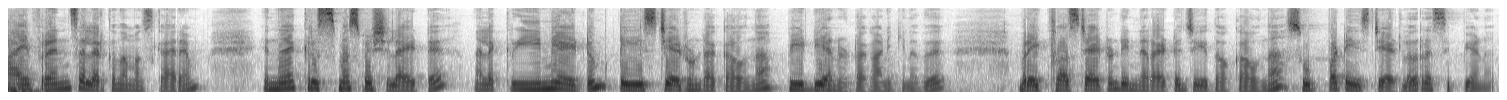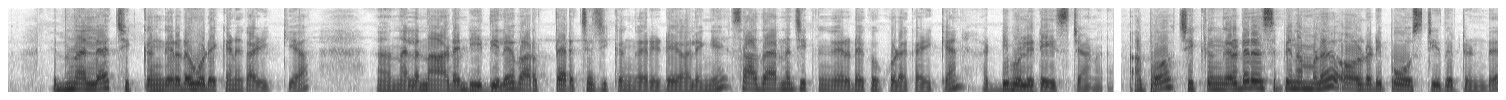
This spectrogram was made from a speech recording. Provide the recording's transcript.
ഹായ് ഫ്രണ്ട്സ് എല്ലാവർക്കും നമസ്കാരം. ഇന്ന് ക്രിസ്മസ് സ്പെഷ്യലായിട്ട് നല്ല ക്രീമി ആയിട്ടും ടേസ്റ്റി ആയിട്ടും ഉണ്ടാക്കാവുന്ന പിടിയാണ് കേട്ടോ കാണിക്കുന്നത്. ബ്രേക്ക്ഫാസ്റ്റ് ആയിട്ടും ഡിന്നറായിട്ടും ചെയ്ത് നോക്കാവുന്ന സൂപ്പർ ടേസ്റ്റി ആയിട്ടുള്ള ഒരു റെസിപ്പിയാണ് ഇത് നല്ല ചിക്കൻ കറിയുടെ കൂടെയൊക്കെയാണ് കഴിക്കുക. നല്ല നാടൻ രീതിയിൽ വറുത്തരച്ച ചിക്കൻ കറിയുടെയോ അല്ലെങ്കിൽ സാധാരണ ചിക്കൻ കറിയുടെ ഒക്കെ കൂടെ കഴിക്കാൻ അടിപൊളി ടേസ്റ്റാണ് അപ്പോൾ ചിക്കൻ കറിയുടെ റെസിപ്പി നമ്മൾ ഓൾറെഡി പോസ്റ്റ് ചെയ്തിട്ടുണ്ട്.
